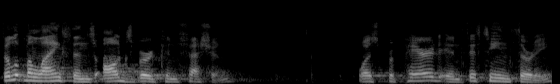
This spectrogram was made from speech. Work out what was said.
Philip Melanchthon's Augsburg Confession was prepared in 1530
